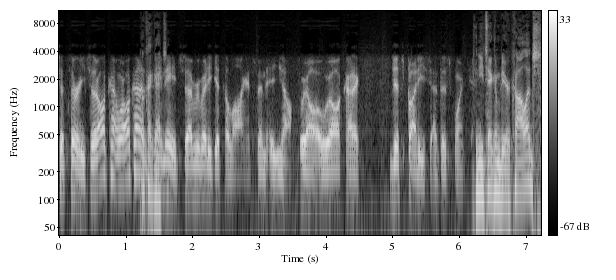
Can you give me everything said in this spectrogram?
to 30, so they're all kind. Of, we're all kind of okay, the same age, so everybody gets along. It's been you know we all we all kind of just buddies at this point. Can you take them to your college?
